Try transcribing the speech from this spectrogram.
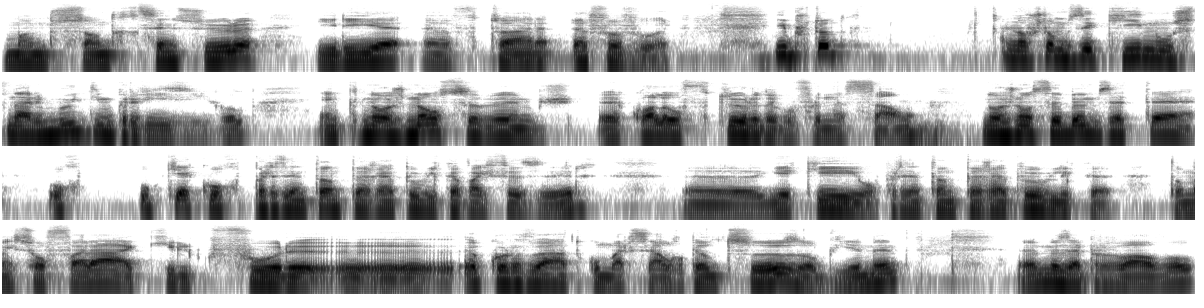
uma moção de censura, iria uh, votar a favor. E portanto, nós estamos aqui num cenário muito imprevisível, em que nós não sabemos qual é o futuro da governação, nós não sabemos até o o que é que o representante da República vai fazer, uh, e aqui o representante da República também só fará aquilo que for uh, acordado com Marcelo Rebelo de Sousa, obviamente, uh, mas é provável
